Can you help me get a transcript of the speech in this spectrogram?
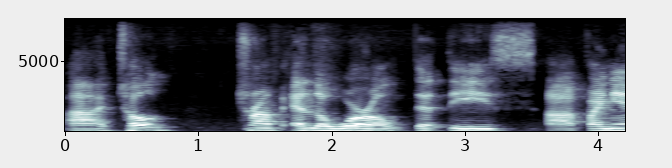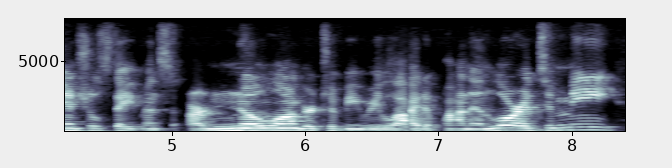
uh, told Trump and the world that these uh, financial statements are no longer to be relied upon. And Laura, to me,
